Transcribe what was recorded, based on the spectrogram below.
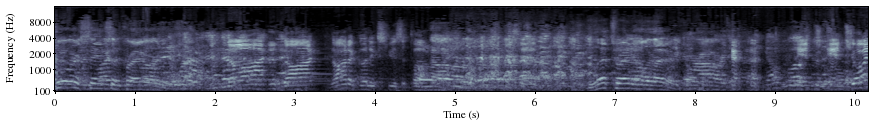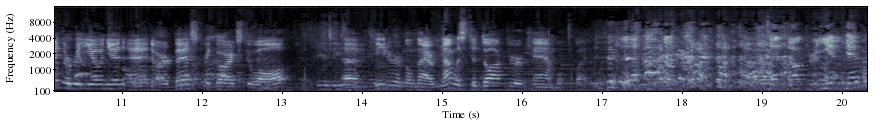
Poor sense of priority. Not, not, not a good excuse at all. Let's write him a letter. En- Enjoy the reunion and our best regards to all. Uh, Peter Molnar. That was to Dr. Campbell, by the way. Is that Dr. Ian Campbell?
